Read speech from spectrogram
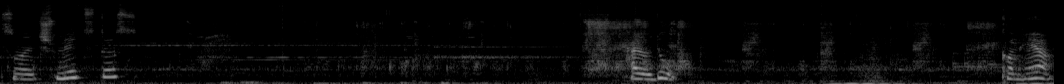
So, jetzt schmilzt das. Hallo du. Komm her.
